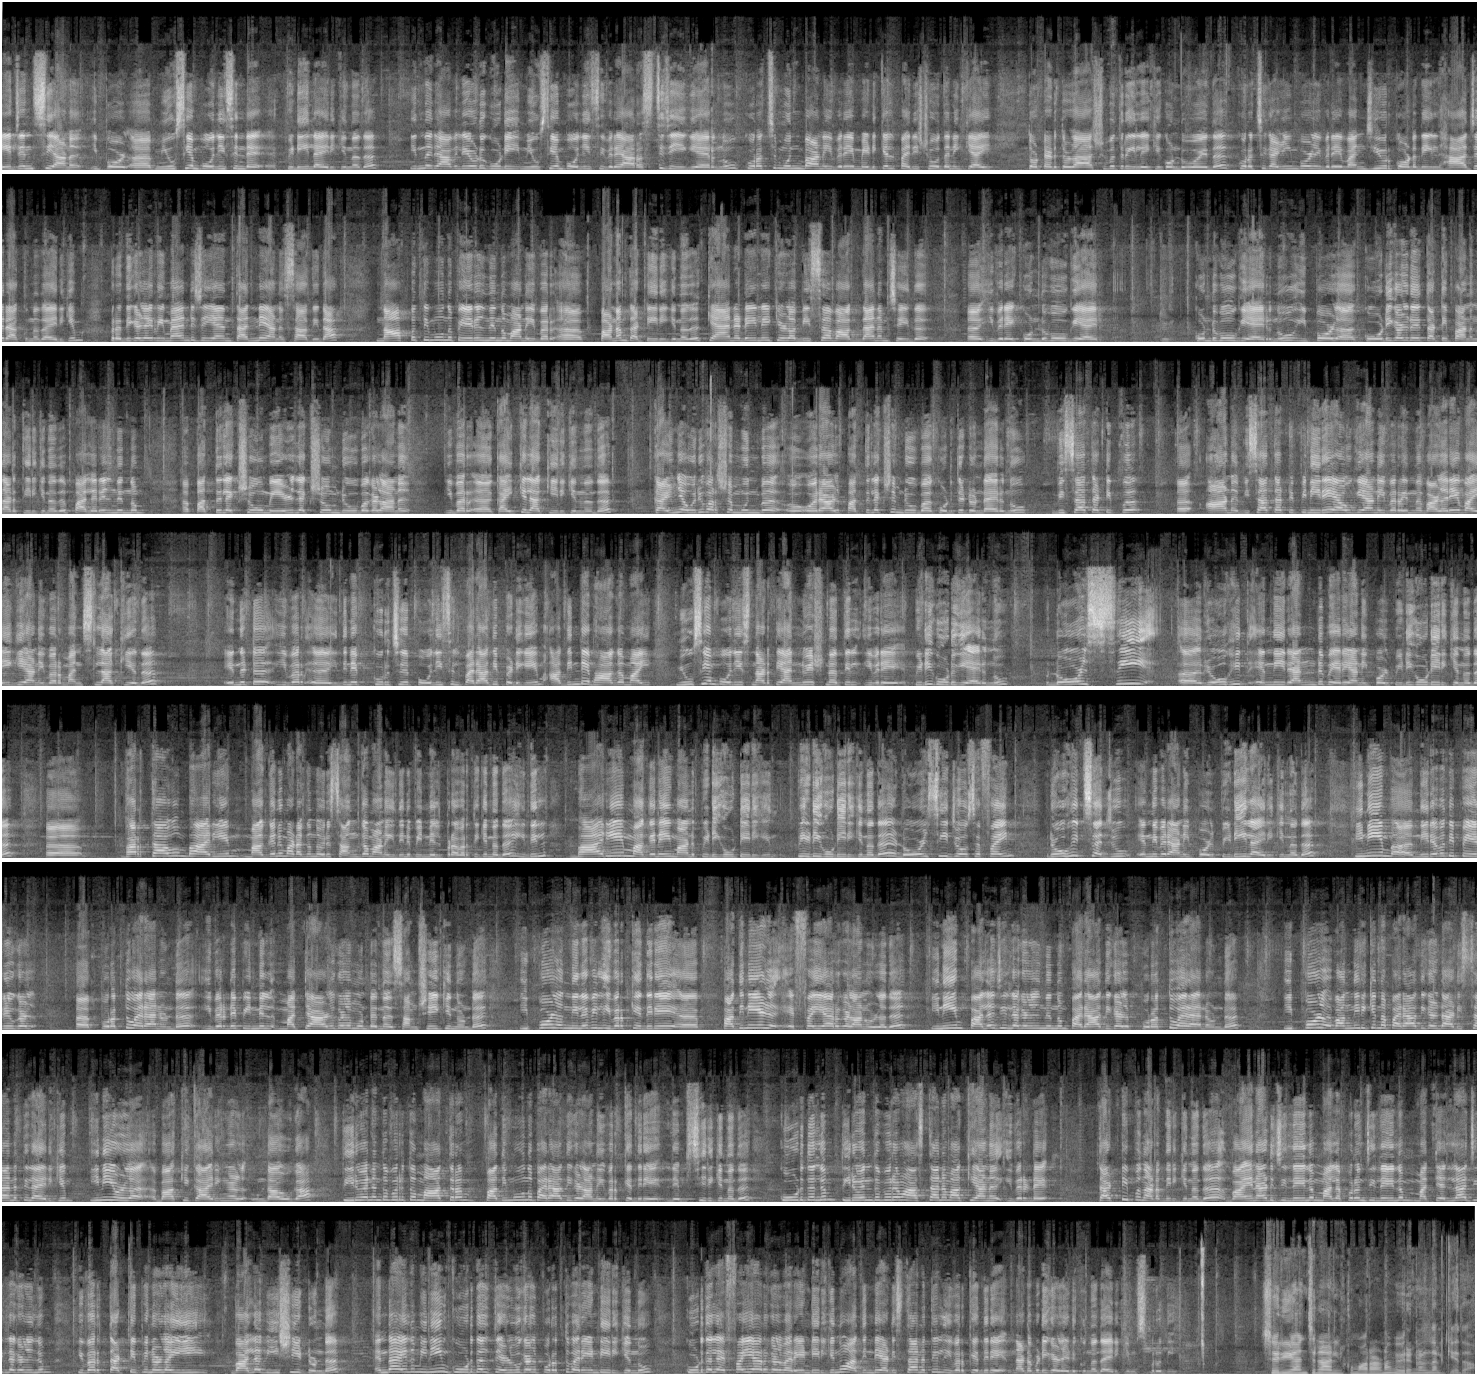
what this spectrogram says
ഏജൻസിയാണ് ഇപ്പോൾ മ്യൂസിയം പോലീസിന്റെ പിടിയിലായിരിക്കുന്നത്. ഇന്ന് രാവിലെയോടുകൂടി മ്യൂസിയം പോലീസ് ഇവരെ അറസ്റ്റ് ചെയ്യുകയായിരുന്നു. കുറച്ച് മുൻപാണ് ഇവരെ മെഡിക്കൽ പരിശോധനയ്ക്കായി തൊട്ടടുത്തുള്ള ആശുപത്രിയിലേക്ക് കൊണ്ടുപോയത്. കുറച്ച് കഴിയുമ്പോൾ ഇവരെ വഞ്ചിയൂർ കോടതിയിൽ ഹാജരാക്കുന്നതായിരിക്കും. പ്രതികളെ റിമാൻഡ് ചെയ്യാൻ തന്നെയാണ് സാധ്യത. നാൽപ്പത്തിമൂന്ന് പേരിൽ നിന്നുമാണ് ഇവർ പണം തട്ടിയിരിക്കുന്നത്. കാനഡയിലേക്കുള്ള വിസ വാഗ്ദാനം ചെയ്ത് ഇവരെ കൊണ്ടുപോവുകയായിരുന്നു കൊണ്ടുപോവുകയായിരുന്നു. ഇപ്പോൾ കോടികളുടെ തട്ടിപ്പാണ് നടത്തിയിരിക്കുന്നത്. പലരിൽ നിന്നും പത്ത് ലക്ഷവും ഏഴ് ലക്ഷവും രൂപകളാണ് ഇവർ കൈക്കലാക്കിയിരിക്കുന്നത്. കഴിഞ്ഞ ഒരു വർഷം മുൻപ് ഒരാൾ പത്ത് ലക്ഷം രൂപ കൊടുത്തിട്ടുണ്ടായിരുന്നു. വിസ തട്ടിപ്പ് ആണ്. വിസ തട്ടിപ്പിന് ഇരയാവുകയാണ് ഇവർ എന്ന് വളരെ വൈകിയാണ് ഇവർ മനസ്സിലാക്കിയത്. എന്നിട്ട് ഇവർ ഇതിനെക്കുറിച്ച് പോലീസിൽ പരാതിപ്പെടുകയും അതിന്റെ ഭാഗമായി മ്യൂസിയം പോലീസ് നടത്തിയ അന്വേഷണത്തിൽ ഇവരെ പിടികൂടുകയായിരുന്നു. ഡോൾസി രോഹിത് എന്നീ രണ്ട് പേരെയാണ് ഇപ്പോൾ പിടികൂടിയിരിക്കുന്നത്. ഭർത്താവും ഭാര്യയും മകനും അടങ്ങുന്ന ഒരു സംഘമാണ് ഇതിന് പിന്നിൽ പ്രവർത്തിക്കുന്നത്. ഇതിൽ ഭാര്യയും മകനെയുമാണ് പിടികൂട്ടിയിരിക്കു പിടികൂടിയിരിക്കുന്നത്. ഡോൾസി ജോസഫൈൻ രോഹിത് സജു എന്നിവരാണ് ഇപ്പോൾ പിടിയിലായിരിക്കുന്നത്. ഇനിയും നിരവധി പേരുകൾ പുറത്തു വരാനുണ്ട്. ഇവരുടെ പിന്നിൽ മറ്റാളുകളുമുണ്ടെന്ന് സംശയിക്കുന്നുണ്ട്. ഇപ്പോൾ നിലവിൽ ഇവർക്കെതിരെ പതിനേഴ് എഫ് ഐ ആറുകളാണുള്ളത് ഇനിയും പല ജില്ലകളിൽ നിന്നും പരാതികൾ പുറത്തു വരാനുണ്ട്. ഇപ്പോൾ വന്നിരിക്കുന്ന പരാതികളുടെ അടിസ്ഥാനത്തിലായിരിക്കും ഇനിയുള്ള ബാക്കി കാര്യങ്ങൾ ഉണ്ടാവുക. തിരുവനന്തപുരത്ത് മാത്രം പതിമൂന്ന് പരാതികളാണ് ഇവർക്കെതിരെ ലഭിച്ചിരിക്കുന്നത്. കൂടുതലും തിരുവനന്തപുരം ആസ്ഥാനമാക്കിയാണ് ഇവരുടെ തട്ടിപ്പ് നടന്നിരിക്കുന്നത്. വയനാട് ജില്ലയിലും മലപ്പുറം ജില്ലയിലും മറ്റെല്ലാ ജില്ലകളിലും ഇവർ തട്ടിപ്പിനുള്ള ഈ വല വീശിയിട്ടുണ്ട്. എന്തായാലും ഇനിയും കൂടുതൽ തെളിവുകൾ പുറത്തു വരേണ്ടിയിരിക്കുന്നു. കൂടുതൽ എഫ്ഐആറുകൾ വരേണ്ടിയിരിക്കുന്നു. അതിന്റെ അടിസ്ഥാനത്തിൽ ഇവർക്കെതിരെ നടപടികൾ എടുക്കുന്നതായിരിക്കും സ്മൃതി. ശരി അഞ്ജന അനിൽകുമാറാണ് വിവരങ്ങൾ നൽകിയത്.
